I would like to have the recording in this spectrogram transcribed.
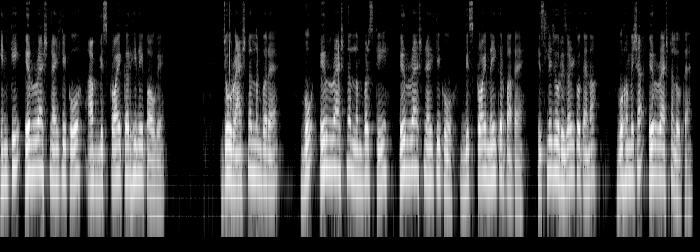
इनकी इेशनैलिटी को आप डिस्ट्रॉय कर ही नहीं पाओगे। जो रैशनल नंबर है, वो इेशनल नंबर्स की इेशनैलिटी को डिस्ट्रॉय नहीं कर पाता है। इसलिए जो रिज़ल्ट होता है ना, वो हमेशा इेशनल होता है।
